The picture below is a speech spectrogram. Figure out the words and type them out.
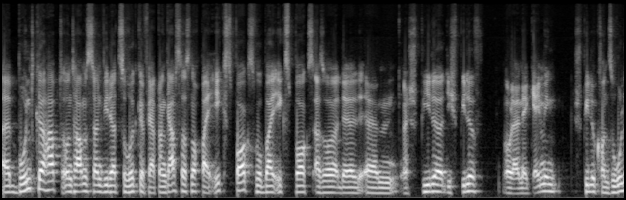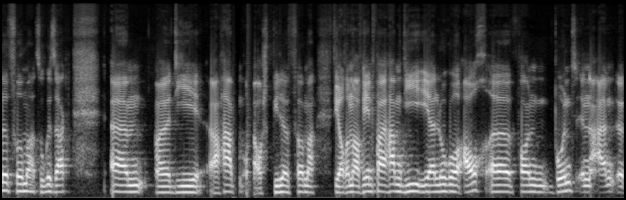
äh, bunt gehabt und haben es dann wieder zurückgefärbt. Dann gab es das noch bei Xbox, wobei Xbox, also der ähm, Spiele, die Spiele oder eine Gaming Spiele-Konsole-Firma, so gesagt, ähm, äh, die äh, haben, oder auch Spielefirma, wie auch immer, auf jeden Fall haben die ihr Logo auch äh, von Bund in ein äh,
